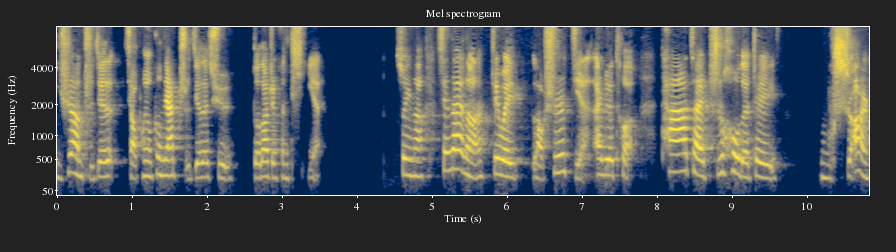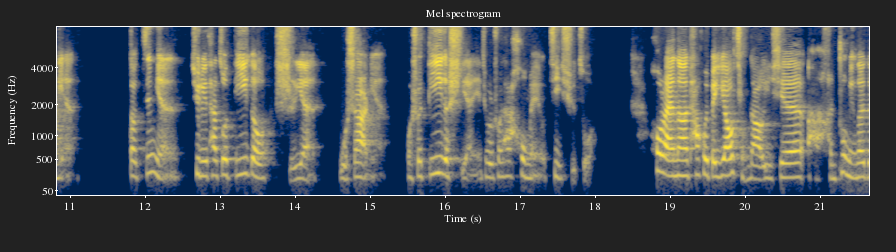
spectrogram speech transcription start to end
你是让直接小朋友更加直接的去得到这份体验。所以呢，现在呢，这位老师简·艾略特，他在之后的这五十二年，到今年，距离他做第一个实验五十二年。我说第一个实验，也就是说他后面有继续做。后来呢，他会被邀请到一些啊很著名的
